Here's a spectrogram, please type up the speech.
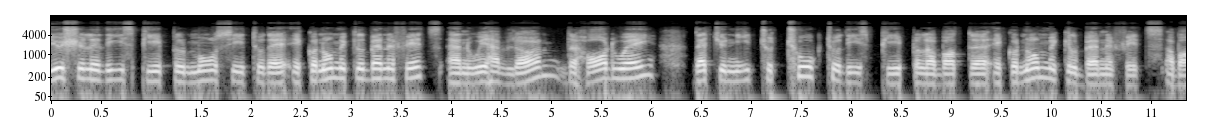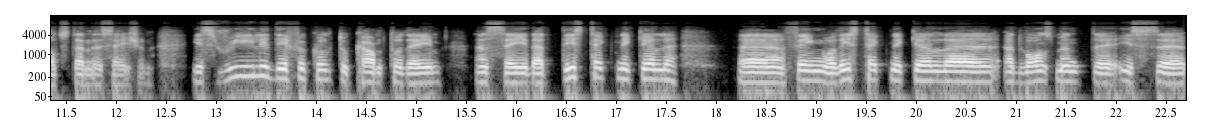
Usually these people more see to the economical benefits and we have learned the hard way that you need to talk to these people about the economical benefits about standardization. It's really difficult to come to them and say that this technical thing or this technical uh, advancement uh, is uh,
